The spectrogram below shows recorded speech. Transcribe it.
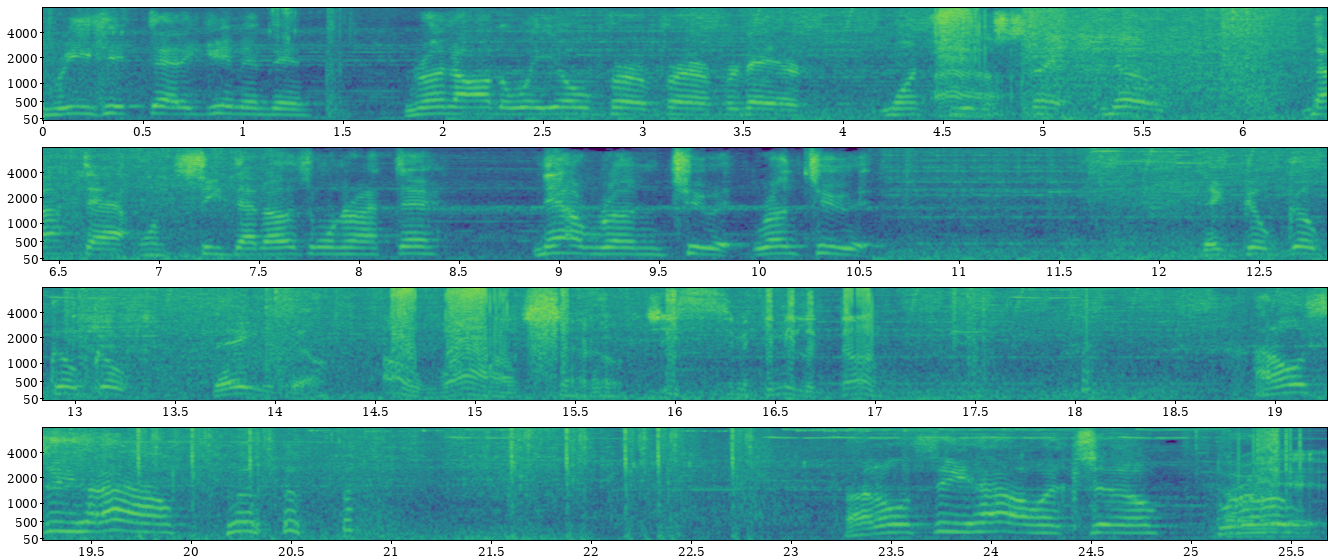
re-hit that again, and then run all the way over over, over there. Once you Ah. set, no, not that one. See that other one right there? Now run to it. Run to it. There, go, go, go, go. There you go. Oh wow, Shadow. Jesus, you're making me look dumb. I don't see how. I don't see how, XL. Bro. Oh, yeah.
